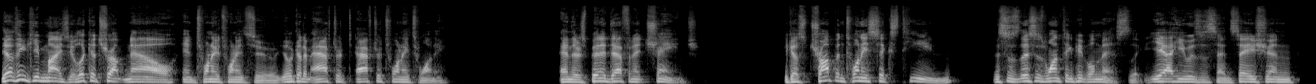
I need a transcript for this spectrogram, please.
The other thing to keep in mind is you look at Trump now in 2022, you look at him after, after 2020, and there's been a definite change. Because Trump in 2016, this is this is one thing people miss. Like, yeah, he was a sensation.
